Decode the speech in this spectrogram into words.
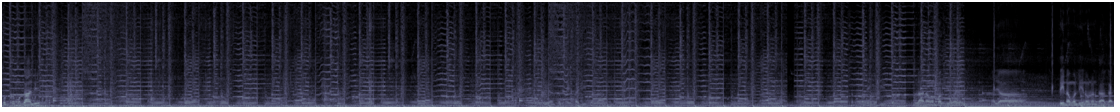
Huwag kang magalit. Naman bagyo ngayon. Kaya tingnan mo linaw ng dagat.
